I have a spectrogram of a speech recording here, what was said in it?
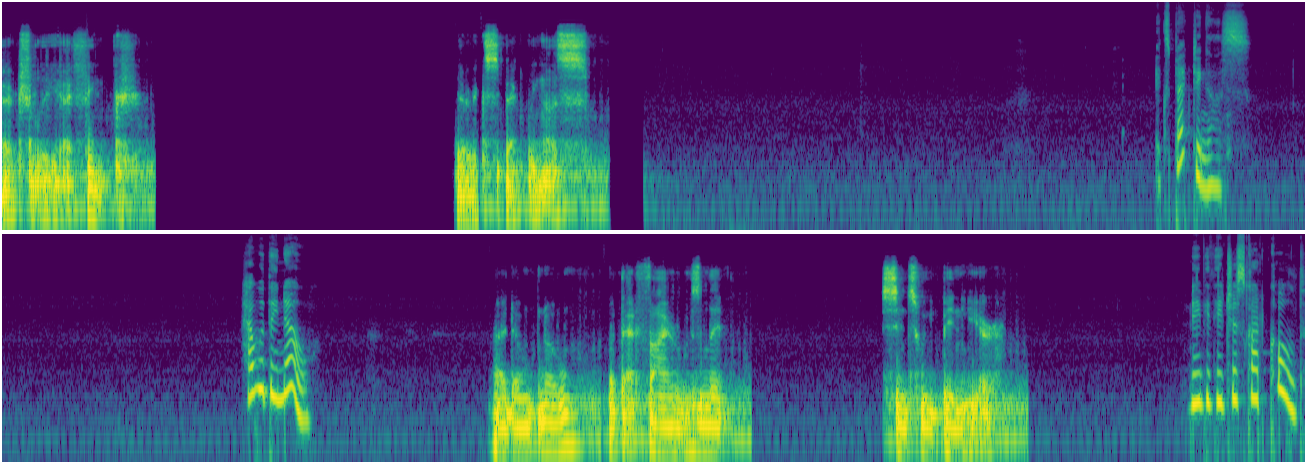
actually, I think they're expecting us. Expecting us. How would they know? I don't know, but that fire was lit since we've been here. Maybe they just got cold.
